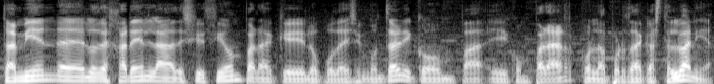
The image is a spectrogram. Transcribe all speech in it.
También eh, lo dejaré en la descripción para que lo podáis encontrar y, comparar con la portada de Castlevania.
